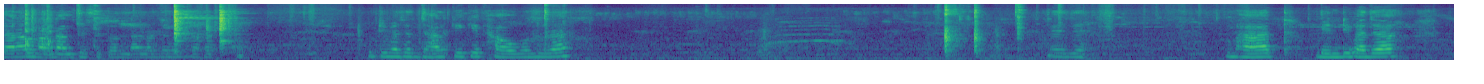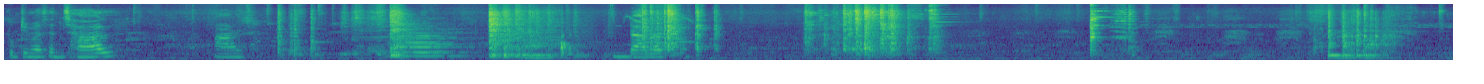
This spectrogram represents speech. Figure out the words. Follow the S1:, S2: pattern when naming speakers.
S1: দাঁড়াও না ডালতেছে তোর ডালার জন্য দেখাচ্ছে। পুঁটি মাছের ঝাল কে কে খাও বন্ধুরা? এই যে ভাত, ভেন্ডি ভাজা, পুঁটি মাছের ঝাল আর ডাল আছে।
